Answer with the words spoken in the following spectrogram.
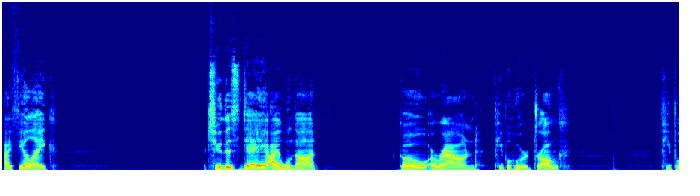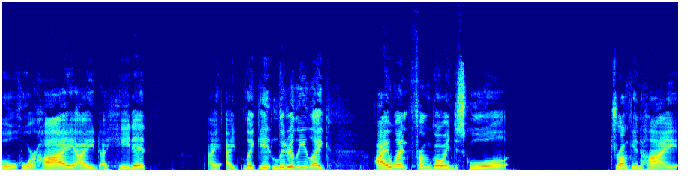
I feel like to this day, I will not go around people who are drunk, people who are high. I, I hate it. I, I like it literally like I went from going to school drunk and high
